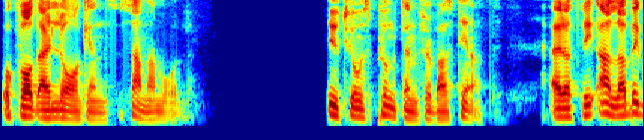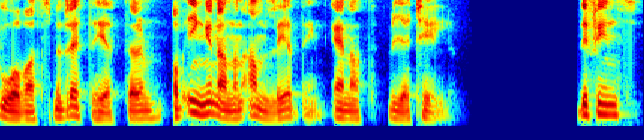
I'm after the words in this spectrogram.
Och vad är lagens sanna mål? Utgångspunkten för Bastiat är att vi alla begåvats med rättigheter av ingen annan anledning än att vi är till. Det finns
